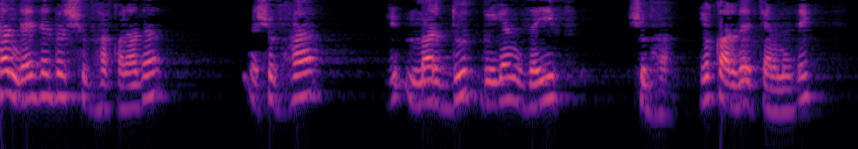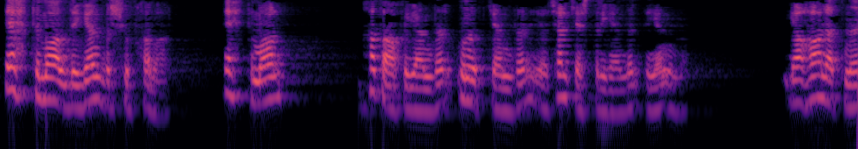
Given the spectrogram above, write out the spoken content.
qandaydir bir shubha qoladi. Shubha mardud bo'lgan zaif shubha. Yuqorida aytganimizdek ehtimol degan bir shubha bor. Ehtimol xato qilgandir unutgandir yo chalkashtirgandir degan nima yo holatni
